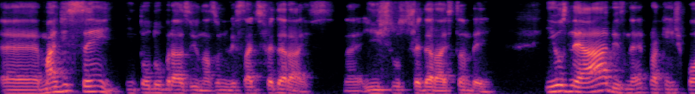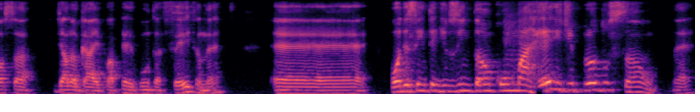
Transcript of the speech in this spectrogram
é, mais de 100 em todo o Brasil, nas universidades federais, né, e institutos federais também. E os NEABs, né, para que a gente possa dialogar com a pergunta feita, né, é, podem ser entendidos, então, como uma rede de produção, né,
